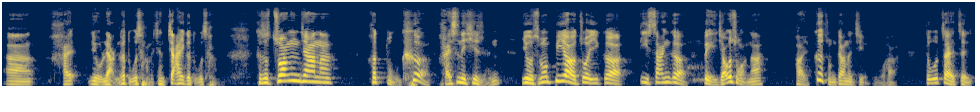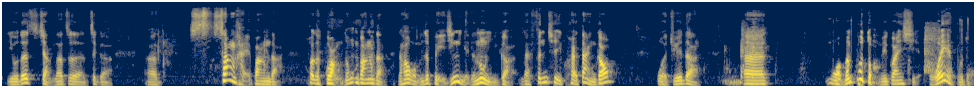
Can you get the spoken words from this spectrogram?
啊还有两个赌场的，先加一个赌场。可是庄家呢和赌客还是那些人，有什么必要做一个第三个北交所呢？啊，各种各样的解读哈，都在这。有的讲到这这个呃上海帮的或者广东帮的，然后我们这北京也得弄一个来分这一块蛋糕。我觉得呃我们不懂没关系，我也不懂。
